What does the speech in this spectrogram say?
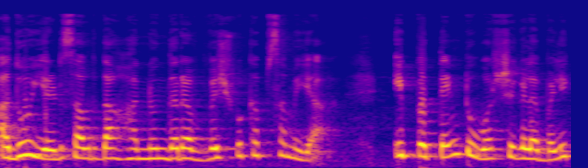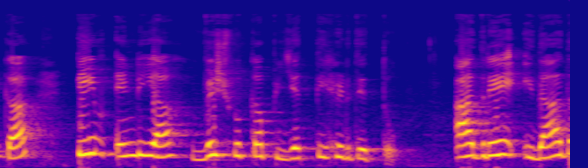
ಅದು ಎರಡು ಸಾವಿರದ ಹನ್ನೊಂದರ ವಿಶ್ವಕಪ್ ಸಮಯ. ಇಪ್ಪತ್ತೆಂಟು ವರ್ಷಗಳ ಬಳಿಕ ಟೀಂ ಇಂಡಿಯಾ ವಿಶ್ವಕಪ್ ಎತ್ತಿ ಹಿಡಿದಿತ್ತು. ಆದರೆ ಇದಾದ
